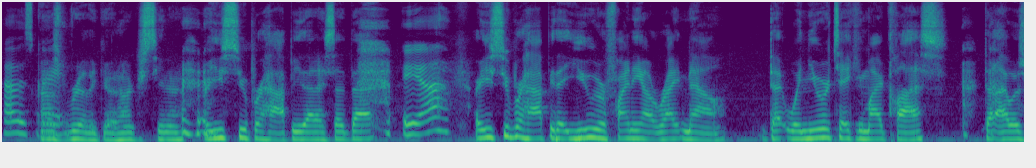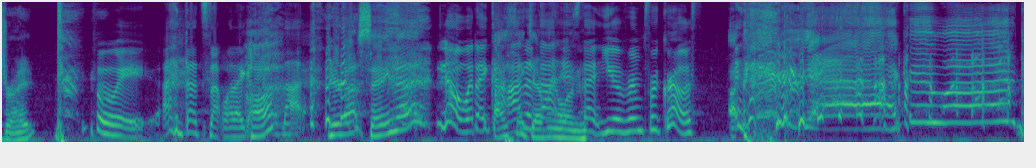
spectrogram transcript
That was that was really good, huh, Christina? Are you super happy that I said that? yeah. Are you super happy that you are finding out right now that when you were taking my class that I was right? Wait, I, that's not what I got Huh? out of that. You're not saying that? No, what I got I out of that everyone- is that you have room for growth. yeah, come on.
